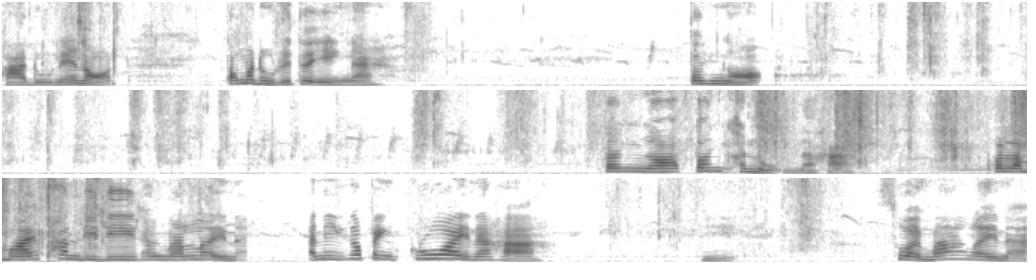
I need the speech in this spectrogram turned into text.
พาดูแน่นอน ต้องมาดูด้วยตัวเองนะ ต้นเงาะต้นเงาะต้นขนุนนะคะ ลไม้พันธุ์ดีๆ ทั้งนั้นเลยนะ อันนี้ก็เป็นกล้วยนะคะ นี่สวยมากเลยนะ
